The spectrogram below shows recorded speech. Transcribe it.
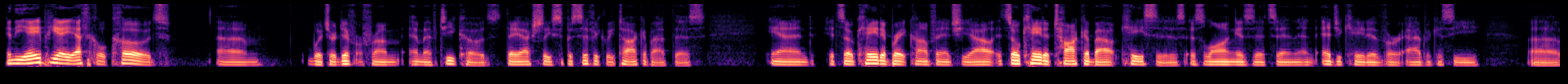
in the APA ethical codes, um, which are different from MFT codes, they actually specifically talk about this. And it's okay to break confidentiality. It's okay to talk about cases as long as it's in an educative or advocacy uh,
